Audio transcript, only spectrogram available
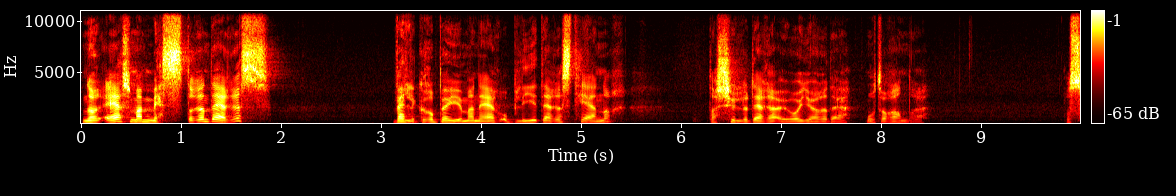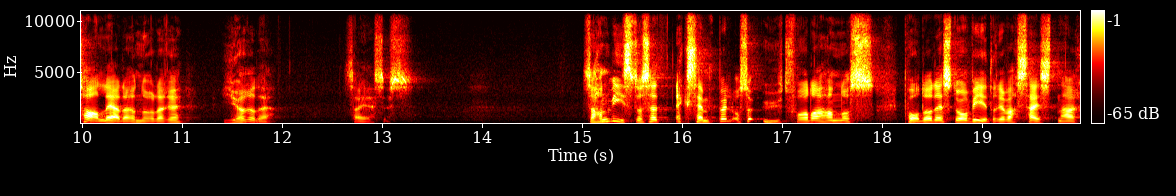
Når jeg, som er mesteren deres, velger å bøye meg ned og bli deres tjener, da skylder dere òg å gjøre det mot hverandre. Og salig er dere når dere gjør det, sa Jesus. Så Han viste oss et eksempel, og så utfordra han oss på det. og Det står videre i vers 16 her.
